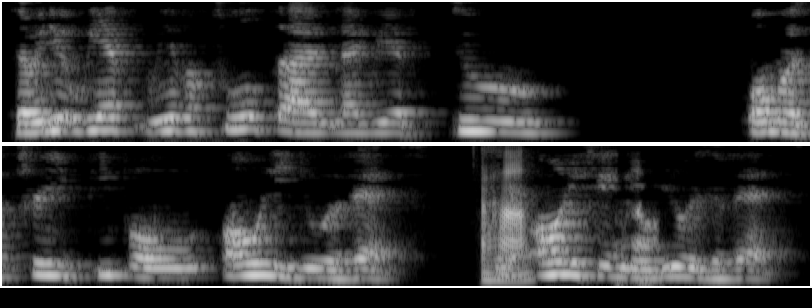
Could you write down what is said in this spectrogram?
So we do. We have we have a full time. Like we have two, almost three people only do events. Uh-huh. The only thing they do is events.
